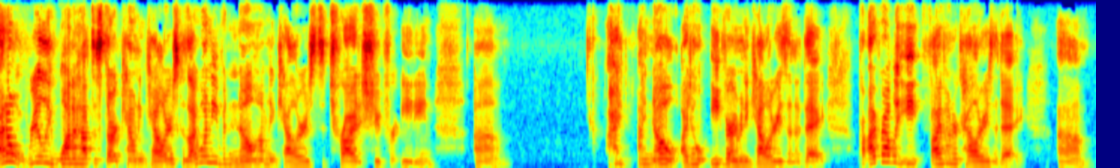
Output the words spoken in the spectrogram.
I don't really want to have to start counting calories because I wouldn't even know how many calories to try to shoot for eating. Um, I I know I don't eat very many calories in a day. I probably eat 500 calories a day, um,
